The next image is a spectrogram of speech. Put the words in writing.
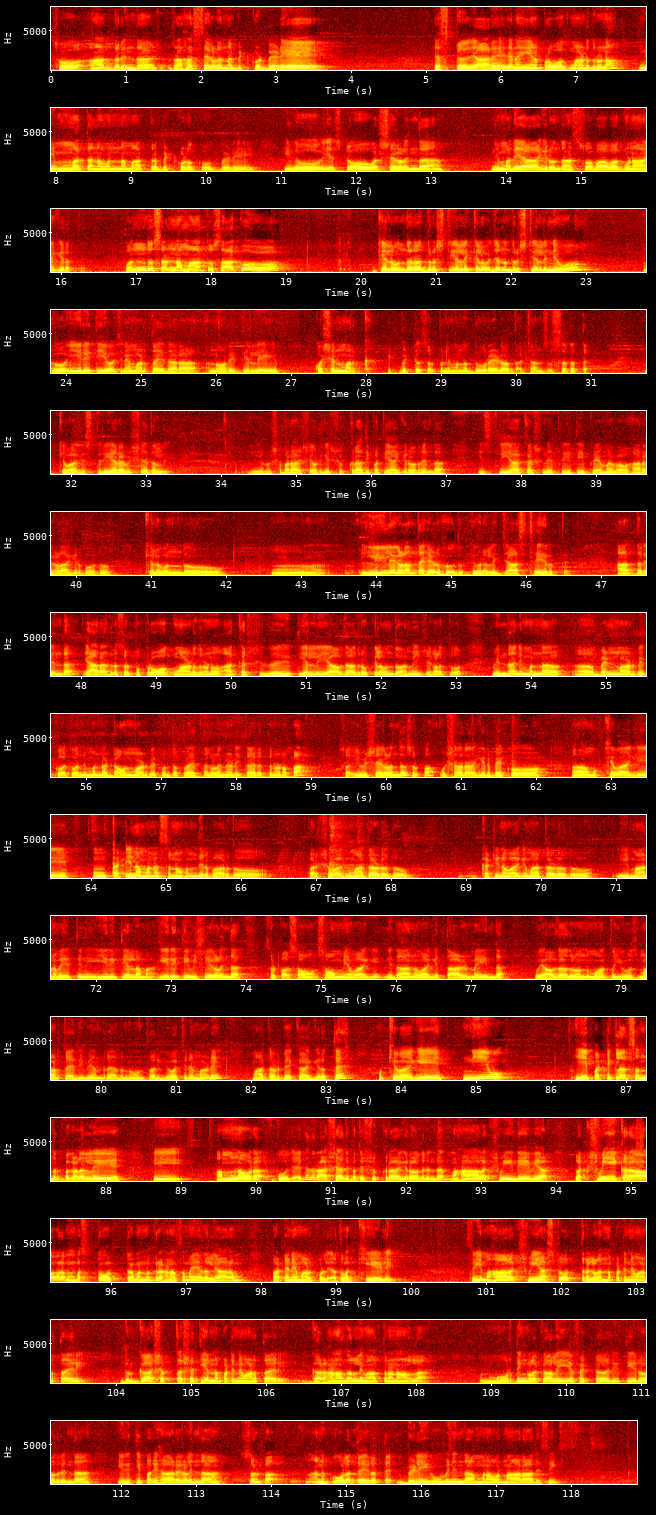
ಸೊ ಆದ್ದರಿಂದ ರಹಸ್ಯಗಳನ್ನು ಬಿಟ್ಕೊಡ್ಬೇಡಿ. ಎಷ್ಟು ಯಾರೇ ಜನ ಏನು ಪ್ರವೋಕ್ ಮಾಡಿದ್ರೂ ನಿಮ್ಮತನವನ್ನು ಮಾತ್ರ ಬಿಟ್ಕೊಳ್ಳೋಕೆ ಹೋಗಬೇಡಿ. ಇದು ಎಷ್ಟೋ ವರ್ಷಗಳಿಂದ ನಿಮ್ಮದೇ ಆಗಿರುವಂತಹ ಸ್ವಭಾವ, ಗುಣ ಆಗಿರುತ್ತೆ. ಒಂದು ಸಣ್ಣ ಮಾತು ಸಾಕು. ಕೆಲವೊಂದರ ದೃಷ್ಟಿಯಲ್ಲಿ, ಕೆಲವು ಜನ ದೃಷ್ಟಿಯಲ್ಲಿ ನೀವು ಈ ರೀತಿ ಯೋಚನೆ ಮಾಡ್ತಾ ಇದ್ದಾರಾ ಅನ್ನೋ ರೀತಿಯಲ್ಲಿ ಕ್ವಶನ್ ಮಾರ್ಕ್ ಇಟ್ಬಿಟ್ಟು ಸ್ವಲ್ಪ ನಿಮ್ಮನ್ನು ದೂರ ಇಡುವಂಥ ಚಾನ್ಸಸ್ ಇರುತ್ತೆ. ಮುಖ್ಯವಾಗಿ ಸ್ತ್ರೀಯರ ವಿಷಯದಲ್ಲಿ. ಈ ವೃಷಭರಾಶಿಯವರಿಗೆ ಶುಕ್ರಾಧಿಪತಿ ಆಗಿರೋದ್ರಿಂದ ಈ ಸ್ತ್ರೀ ಆಕರ್ಷಣೆ, ಪ್ರೀತಿ, ಪ್ರೇಮ ವ್ಯವಹಾರಗಳಾಗಿರ್ಬೋದು, ಕೆಲವೊಂದು ಲೀಲೆಗಳಂತ ಹೇಳ್ಬೋದು, ಇವರಲ್ಲಿ ಜಾಸ್ತಿ ಇರುತ್ತೆ. ಆದ್ದರಿಂದ ಯಾರಾದರೂ ಸ್ವಲ್ಪ ಪ್ರೊವೋಕ್ ಮಾಡಿದ್ರು ಆಕರ್ಷಿತ ರೀತಿಯಲ್ಲಿ ಯಾವುದಾದ್ರೂ ಕೆಲವೊಂದು ಹಮೀಷಗಳು ವಿಂದ ನಿಮ್ಮನ್ನು ಬೆಂಡ್ ಮಾಡಬೇಕು ಅಥವಾ ನಿಮ್ಮನ್ನು ಡೌನ್ ಮಾಡಬೇಕು ಅಂತ ಪ್ರಯತ್ನಗಳು ನಡೀತಾ ಇರುತ್ತೆ ನೋಡಪ್ಪ. ಸೊ, ಈ ವಿಷಯಗಳಿಂದ ಸ್ವಲ್ಪ ಹುಷಾರಾಗಿರಬೇಕು. ಮುಖ್ಯವಾಗಿ ಕಠಿಣ ಮನಸ್ಸನ್ನು ಹೊಂದಿರಬಾರ್ದು. ಪರುಷವಾಗಿ ಮಾತಾಡೋದು, ಕಠಿಣವಾಗಿ ಮಾತಾಡೋದು, ಈ ಮಾನವೀಯತಿನ ಈ ರೀತಿ ಎಲ್ಲ ಮಾ, ಈ ರೀತಿ ವಿಷಯಗಳಿಂದ ಸ್ವಲ್ಪ ಸೌ, ಸೌಮ್ಯವಾಗಿ, ನಿಧಾನವಾಗಿ, ತಾಳ್ಮೆಯಿಂದ, ಯಾವುದಾದ್ರೂ ಒಂದು ಮಾತು ಯೂಸ್ ಮಾಡ್ತಾ ಇದ್ದೀವಿ ಅಂದರೆ ಅದನ್ನು ಒಂದ್ಸಾರಿ ಯೋಚನೆ ಮಾಡಿ ಮಾತಾಡಬೇಕಾಗಿರುತ್ತೆ. ಮುಖ್ಯವಾಗಿ ನೀವು ಈ ಪರ್ಟಿಕ್ಯುಲರ್ ಸಂದರ್ಭಗಳಲ್ಲಿ ಈ ಅಮ್ಮನವರ ಪೂಜೆ, ಯಾಕಂದರೆ ರಾಷ್ಟ್ರಾಧಿಪತಿ ಶುಕ್ರ ಆಗಿರೋದರಿಂದ ಮಹಾಲಕ್ಷ್ಮೀ ದೇವಿಯ ಲಕ್ಷ್ಮೀಕರಾವಲಂಬ ಸ್ತೋತ್ರವನ್ನು ಗ್ರಹಣ ಸಮಯದಲ್ಲಿ ಆರಂಭ ಪಠನೆ ಮಾಡಿಕೊಳ್ಳಿ ಅಥವಾ ಕೇಳಿ. ಶ್ರೀ ಮಹಾಲಕ್ಷ್ಮಿ ಅಷ್ಟೋತ್ತರಗಳನ್ನು ಪಠನೆ ಮಾಡ್ತಾ ಇರಿ. ದುರ್ಗಾ ಸಪ್ತಶತಿಯನ್ನು ಪಠನೆ ಮಾಡ್ತಾ ಇರಿ. ಗ್ರಹಣದಲ್ಲಿ ಮಾತ್ರನ ಅಲ್ಲ. ಒಂದು ಮೂರು ತಿಂಗಳ ಕಾಲ ಈ ಎಫೆಕ್ಟ್ ರೀತಿ ಇರೋದರಿಂದ ಈ ರೀತಿ ಪರಿಹಾರಗಳಿಂದ ಸ್ವಲ್ಪ ಅನುಕೂಲತೆ ಇರುತ್ತೆ. ಬಿಳಿ ಹೂವಿನಿಂದ ಅಮ್ಮನವ್ರನ್ನ ಆರಾಧಿಸಿ.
